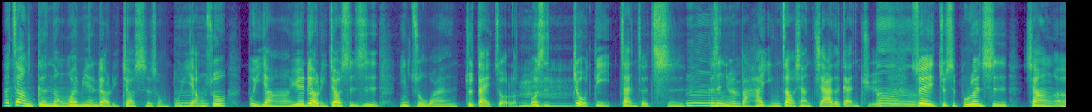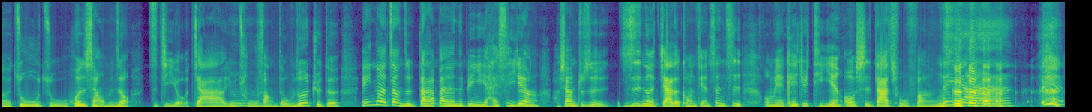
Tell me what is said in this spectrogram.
那这样跟那种外面料理教室有什么不一样？嗯、我说不一样啊，因为料理教室是你煮完就带走了，嗯、或是就地站着吃。嗯、可是你们把它营造像家的感觉，嗯、所以就是不论是像呃租屋族，或者像我们这种自己有家有厨房的，嗯、我们都会觉得，哎、欸，那这样子大家办在那边也还是一样，好像就是只是那个家的空间，甚至我们也可以去体验欧式大厨房。对呀，而且。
